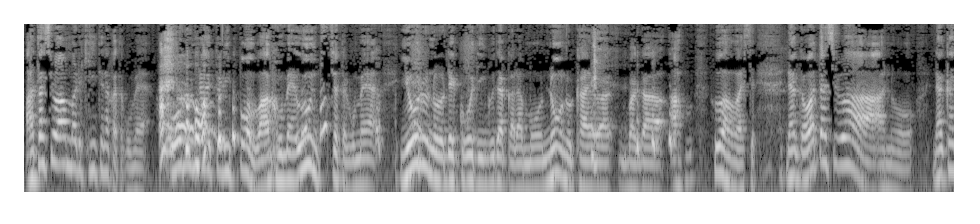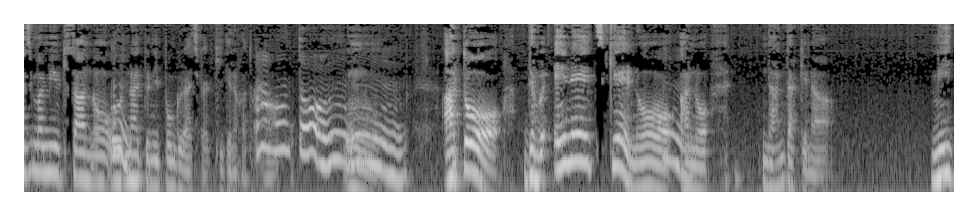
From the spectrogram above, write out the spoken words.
私はあんまり聞いてなかった。ごめん「オールナイトニッポン」はごめん。うんっつっちゃった。ごめん。夜のレコーディングだからもう脳の会話が あふふわふわして。なんか私はあの中島みゆきさんの「オールナイトニッポン」ぐらいしか聞いてなかったかな、あ本当？うんうん、あとでも NHK の、うん。あのなんだっけな。ミッ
